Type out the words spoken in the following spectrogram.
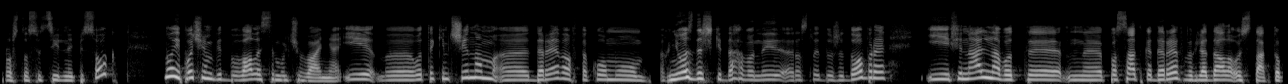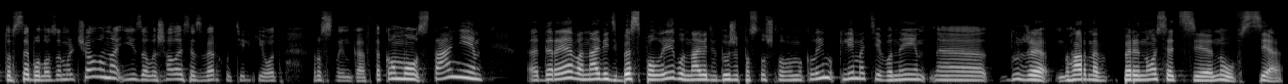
просто суцільний пісок. Ну і потім відбувалося мульчування. І е, от таким чином е, дерева в такому гньоздишки, да, вони росли дуже добре. І фінальна от, е, посадка дерев виглядала ось так. Тобто все було замульчовано і залишалася зверху тільки от рослинка. В такому стані е, дерева навіть без поливу, навіть в дуже посушливому кліматі, вони е, дуже гарно переносять е, ну, все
